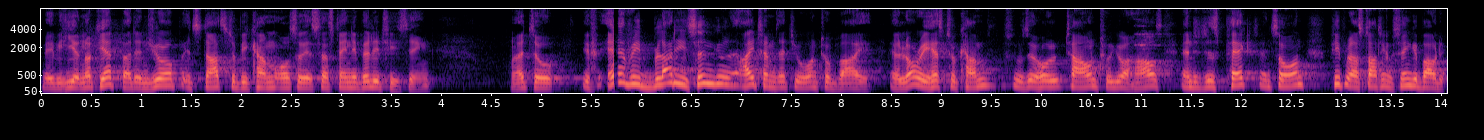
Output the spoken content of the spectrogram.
maybe here not yet, but in Europe it starts to become also a sustainability thing. Right? So if every bloody single item that you want to buy, a lorry has to come through the whole town to your house and it is packed and so on, people are starting to think about it.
